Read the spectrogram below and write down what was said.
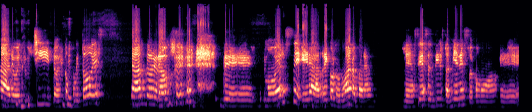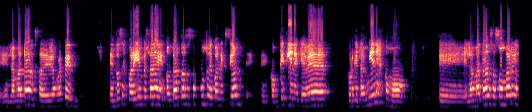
Claro, el truchito, es como que todo es underground de, de moverse, era re urbano para mí. Me hacía sentir también eso, como eh, en la matanza de repente. Entonces por ahí empezar a encontrar todos esos puntos de conexión, eh, con qué tiene que ver, porque también es como eh, la Matanza son barrios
